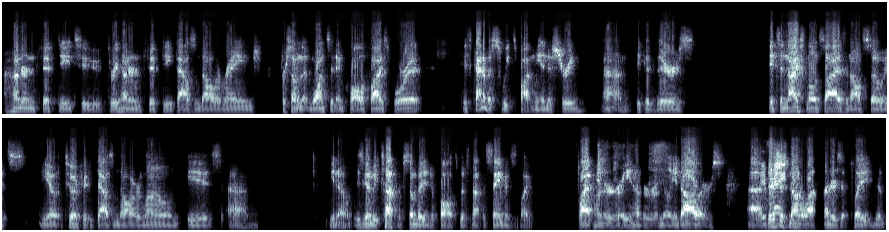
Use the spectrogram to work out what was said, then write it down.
150 to 350 thousand dollar range for someone that wants it and qualifies for it is kind of a sweet spot in the industry um, because there's it's a nice loan size and also it's you know $250,000 loan is um, you know is going to be tough if somebody defaults but it's not the same as like 500 or 800 or a million dollars. Uh, there's just not a lot of lenders that play that,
